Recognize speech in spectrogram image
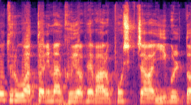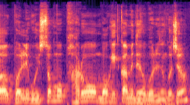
또 들어왔더니만 그 옆에 바로 포식자가 입을 떡 벌리고 있어 뭐 바로 먹잇감이 되어버리는 거죠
